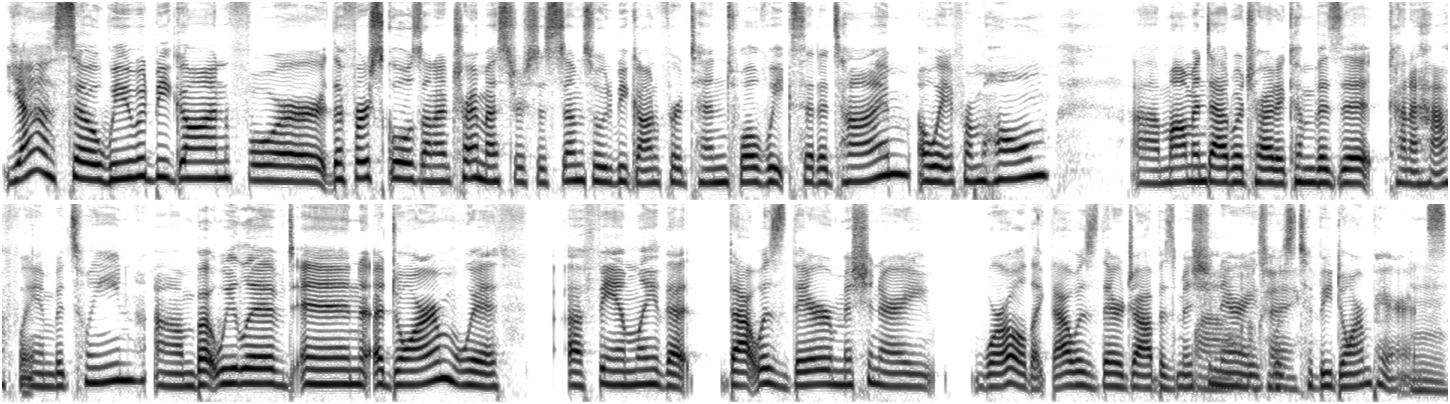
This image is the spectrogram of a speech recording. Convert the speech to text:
yeah. So we would be gone for the first school's on a trimester system, so we'd be gone for 10, 12 weeks at a time away from home. Uh, mom and dad would try to come visit kind of halfway in between. Um, but we lived in a dorm with a family that that was their missionary world. Like that was their job as missionaries was okay. to be dorm parents. Mm.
